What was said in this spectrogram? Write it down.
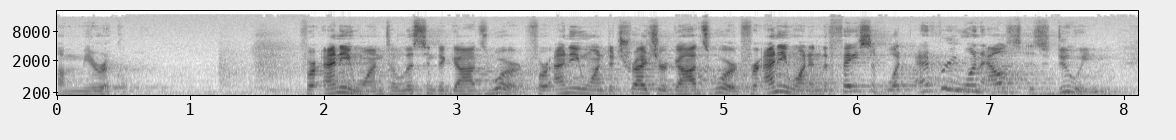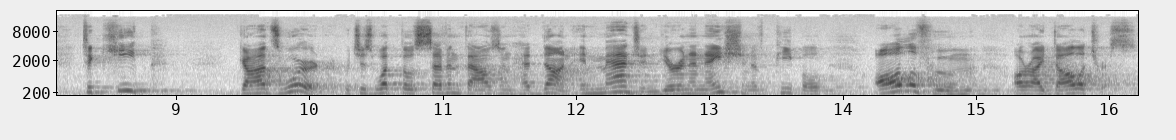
a miracle. For anyone to listen to God's word, for anyone to treasure God's word, for anyone in the face of what everyone else is doing to keep God's word, which is what those 7,000 had done. Imagine you're in a nation of people, all of whom are idolatrous,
